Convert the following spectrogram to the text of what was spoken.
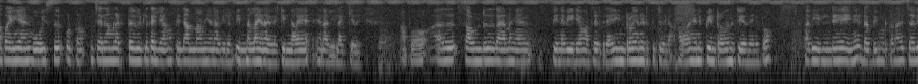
അപ്പോൾ ഇനി ഞാൻ വോയിസ് കൊടുക്കണം. വെച്ചാൽ നമ്മൾ അടുത്ത വീട്ടിൽ കല്യാണത്തിന്റെ അന്നാണ് ഞാൻ അവിയൽ ഇന്നല്ല ഞാൻ അവിയലാക്കി ഇന്നലെ ഞാൻ അവിയലാക്കിയത്. അപ്പോൾ അത് സൗണ്ട് കാരണം ഞാൻ പിന്നെ വീഡിയോ മാത്രമേ എടുത്തില്ല അതിന് ഇൻട്രോ ഞാൻ എടുത്തിട്ടുമില്ല. അതാണ് ഞാനിപ്പോൾ ഇൻട്രോ വന്നിട്ട് വരുന്നത് ഇനിയിപ്പോൾ അവിയലിന്റെ ഇതിന് ഡബ്ബിങ് കൊടുക്കണം. എന്ന് വെച്ചാൽ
